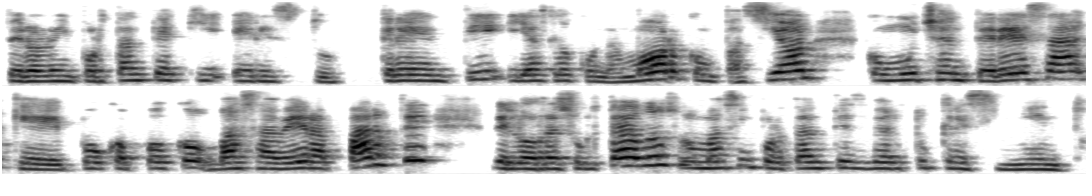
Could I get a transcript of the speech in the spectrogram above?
pero lo importante aquí eres tú. Cree en ti y hazlo con amor, con pasión, con mucha entereza, que poco a poco vas a ver, aparte de los resultados, lo más importante es ver tu crecimiento.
